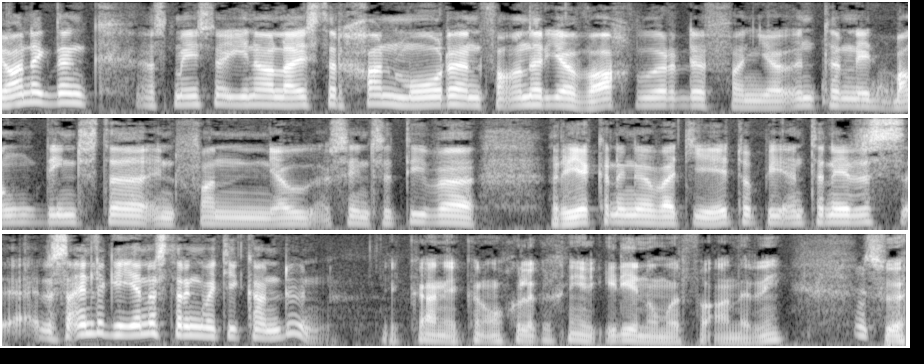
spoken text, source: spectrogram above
En ek dink as mense nou hierna luister, gaan môre en verander jou wagwoorde van jou internetbankdienste en van jou sensitiewe rekeninge wat jy het op die internet. Dis dis eintlik die enigste ding wat jy kan doen. Jy kan jy kan ongelukkig nie jou ID-nommer verander nie. So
